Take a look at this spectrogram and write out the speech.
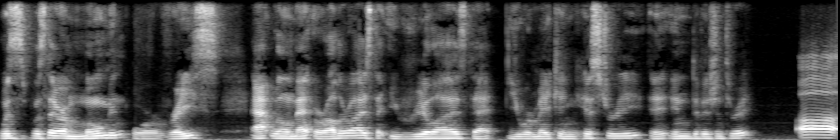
was was there a moment or race at Willamette or otherwise that you realized that you were making history in Division Three? Uh,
